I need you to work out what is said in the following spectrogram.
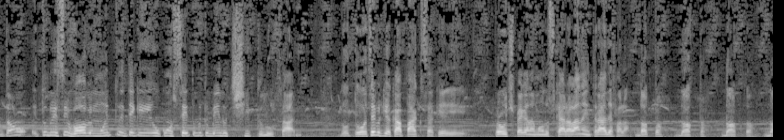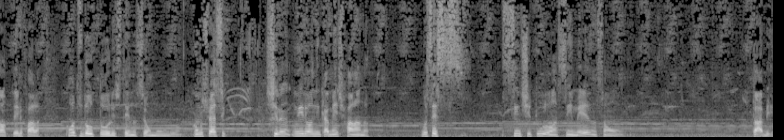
Então, tudo isso envolve muito e tem que o conceito muito bem do título, sabe? Doutor, sempre que é Capax, aquele Prout pega na mão dos caras lá na entrada e fala, doctor, doctor, doctor, doctor. Ele fala, quantos doutores tem no seu mundo? Como se estivesse tirando, ironicamente falando, vocês se intitulam assim mesmo, são. Sabe?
